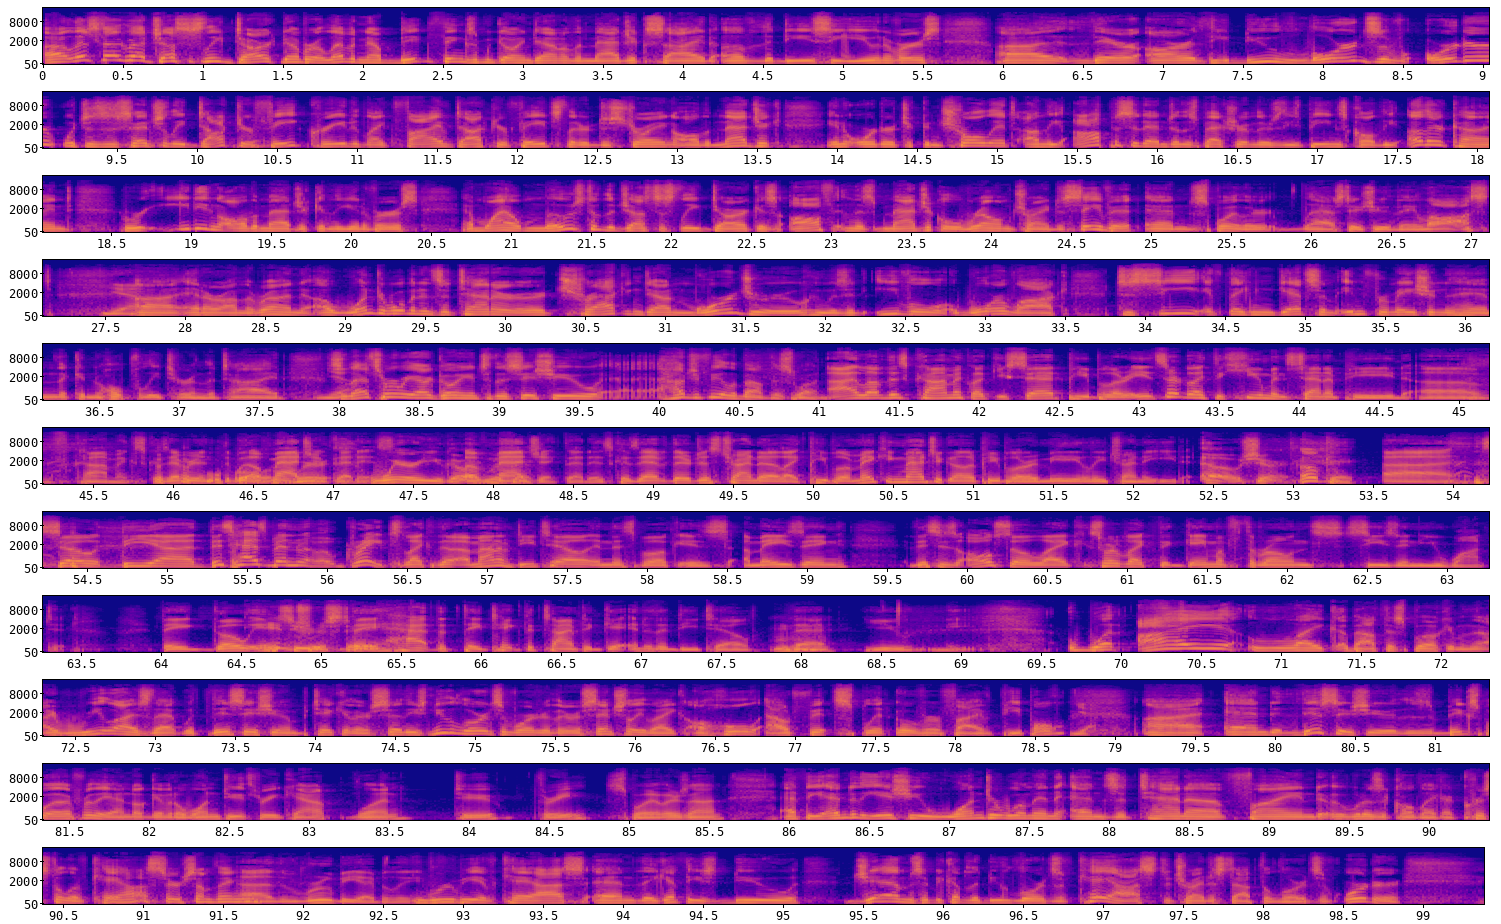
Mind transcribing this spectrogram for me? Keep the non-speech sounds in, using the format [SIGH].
Uh, let's talk about Justice League Dark number 11. Now, big things have been going down on the magic side of the DC universe. Uh, there are the new Lords of Order, which is essentially Dr. Fate, created like five Dr. Fates that are destroying all the magic in order to control it. On the opposite end of the spectrum, there's these beings called the Other Kind who are eating all the magic in the universe. And while most of the Justice League Dark is off in this magical realm trying to save it, and spoiler, last issue they lost, Yeah. uh, and are on the run. Uh, Wonder Woman and Zatanna are tracking down Mordru, who is an evil warlock, to see if they can get some information to him that can hopefully turn the tide. So that's where we are going into this issue. Uh, how'd you feel about this one? I love this comic. Like you said, people are. It's sort of like the human centipede of comics because everyone [LAUGHS] Whoa, of magic. where- that is where are you going Of magic. That is because they're just trying to like people are making magic and other people are immediately trying to eat it. oh, sure. Okay. [LAUGHS] Uh, so the uh, this has been great. Like the amount of detail in this book is amazing. This is also like sort of like the Game of Thrones season you wanted. They go into they had that they take the time to get into the detail Mm-hmm. that you need. What I like about this book, and I realize that with this issue in particular, so these new Lords of Order, they're essentially like a whole outfit split over five people. Yeah. Uh, and this issue, this is a big spoiler for the end. I'll give it a one, two, three count. One, two, three. Spoilers on. At the end of the issue, Wonder Woman and Zatanna find uh, what is it called, like a crystal of chaos or something? Uh, the Ruby, I believe. Ruby of Chaos, and they get these new gems and become the new Lords of Chaos to try to stop the Lords of Order.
